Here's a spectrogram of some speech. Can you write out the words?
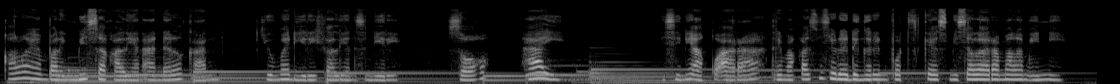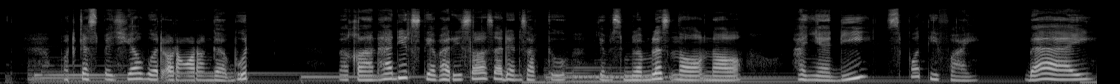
kalau yang paling bisa kalian andalkan cuma diri kalian sendiri. So, hai. Di sini aku Ara. Terima kasih sudah dengerin podcast Bisa Lara malam ini. Podcast spesial buat orang-orang gabut bakalan hadir setiap hari Selasa dan Sabtu jam 19.00 hanya di Spotify. Bye.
